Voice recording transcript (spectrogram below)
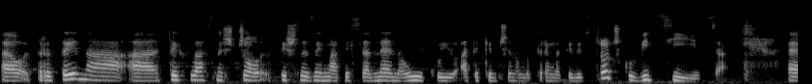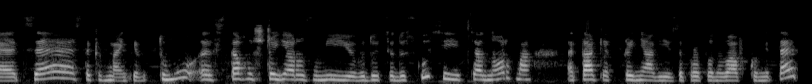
е, третина е, тих, власне, що пішли займатися не наукою, а таким чином отримати відстрочку, відсіється. Е, Це з таких моментів. Тому з того, що я розумію, ведуться дискусії. Ця норма, так як прийняв її, запропонував комітет,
